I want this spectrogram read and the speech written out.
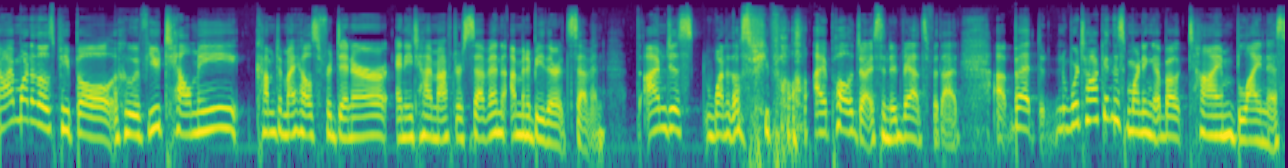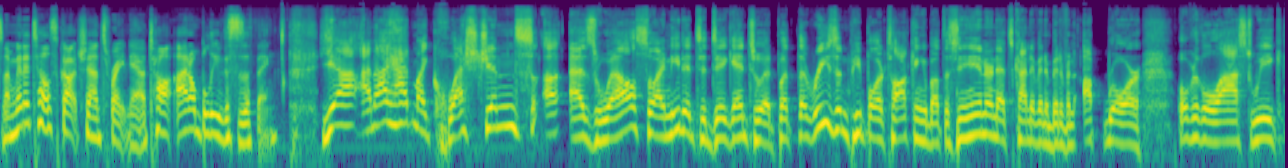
Now, I'm one of those people who, if you tell me, come to my house for dinner anytime after seven, I'm going to be there at seven. I'm just one of those people. I apologize in advance for that. Uh, but we're talking this morning about time blindness. And I'm going to tell Scott Shantz right now, I don't believe this is a thing. Yeah, and I had my questions uh, as well, so I needed to dig into it. But the reason people are talking about this, and the internet's kind of in a bit of an uproar over the last week,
